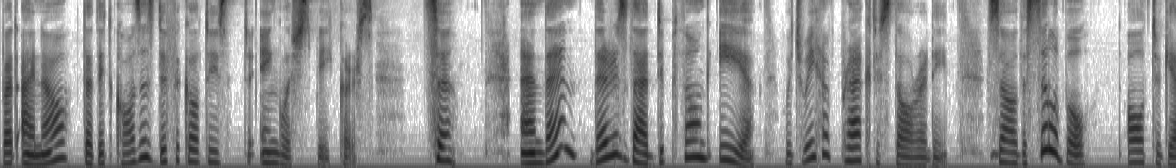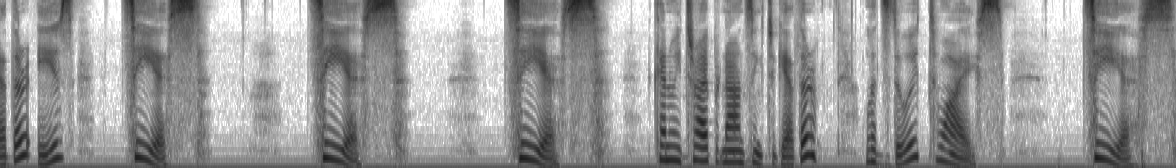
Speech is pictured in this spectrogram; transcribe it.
but I know that it causes difficulties to English speakers. T. And then there is that diphthong e, which we have practiced already. So the syllable altogether is cies. Cies. Cies. Can we try pronouncing together? Let's do it twice. Cies.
